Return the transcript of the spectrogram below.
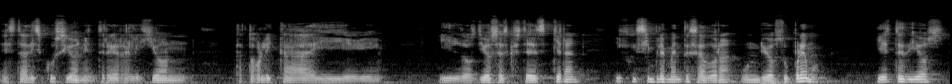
esta discusión entre religión católica y, y los dioses que ustedes quieran y simplemente se adora un dios supremo. Y este dios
